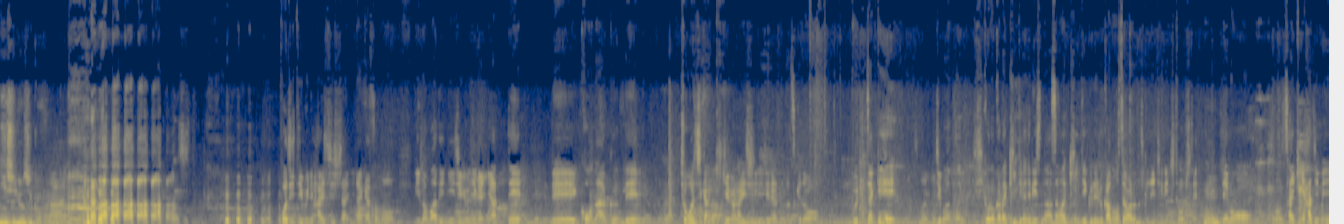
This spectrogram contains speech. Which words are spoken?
24時間？はい。ポジティブに配信したい。なんかその今まで24時間やってでコーナー組んで長時間聞ける配信っていうのやってますけどぶっちゃけその自分の日頃から聞いてくれてるリスナーさんは聞いてくれる可能性はあるんですけど一日通して、うん。でもその最近始め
